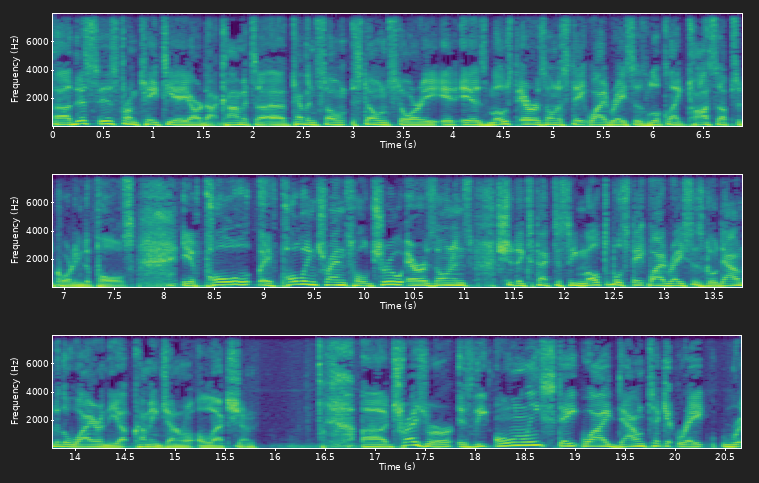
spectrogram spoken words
Uh, this is from KTAR.com. It's a, a Kevin Stone story. It is most Arizona statewide races look like toss ups according to polls. If poll if polling trends hold true, Arizonans should expect to see multiple statewide races go down to the wire in the upcoming general election. Uh, Treasurer is the only statewide down ticket rate r-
